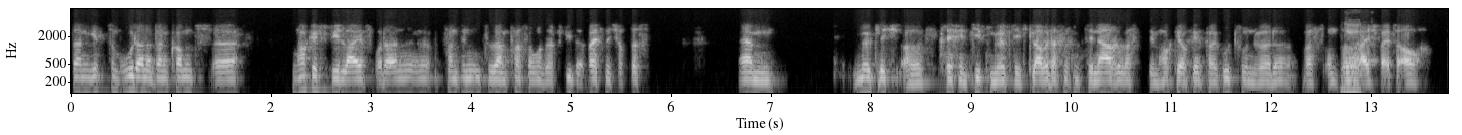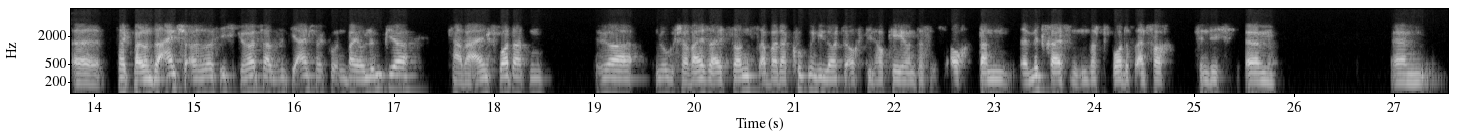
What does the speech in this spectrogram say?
dann gehst zum Rudern und dann kommt äh, ein Hockeyspiel live oder eine 20 Minuten Zusammenfassung unserer Spiele. Ich weiß nicht, ob das ähm, möglich, also definitiv möglich. Ich glaube, das ist ein Szenario, was dem Hockey auf jeden Fall gut tun würde, was unsere ja. Reichweite auch äh, zeigt. Weil unser Einschlag, also was ich gehört habe, sind die Einschaltquoten bei Olympia, klar bei allen Sportarten höher logischerweise als sonst, aber da gucken die Leute auch viel Hockey und das ist auch dann äh, mitreißend. Unser Sport ist einfach, finde ich, ähm, ähm,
